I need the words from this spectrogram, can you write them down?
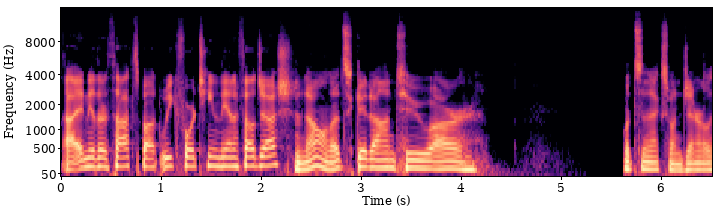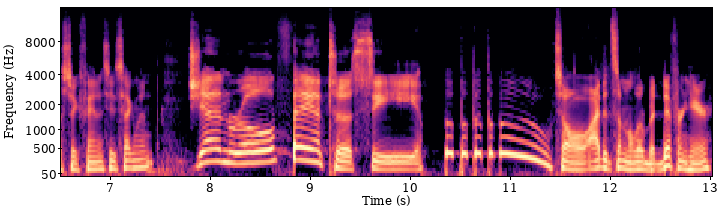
Uh, any other thoughts about Week 14 of the NFL, Josh? No, let's get on to our. What's the next one? Generalistic fantasy segment. General Fantasy. Boo, boo, boo, boo, boo. So I did something a little bit different here.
